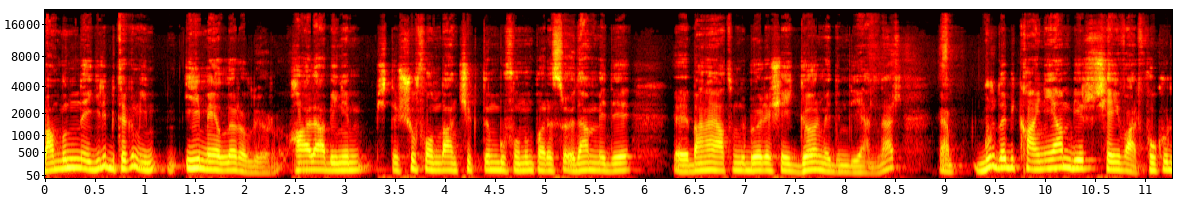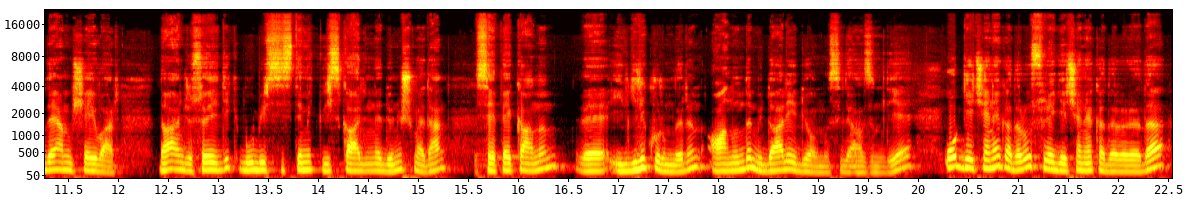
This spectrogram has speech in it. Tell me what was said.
Ben bununla ilgili bir takım e- e-mailler alıyorum. Hala benim işte şu fondan çıktım, bu fonun parası ödenmedi, e, ben hayatımda böyle şey görmedim diyenler. Yani burada bir kaynayan bir şey var, fokurdayan bir şey var. Daha önce söyledik bu bir sistemik risk haline dönüşmeden SPK'nın ve ilgili kurumların anında müdahale ediyor olması lazım diye. O geçene kadar, o süre geçene kadar arada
